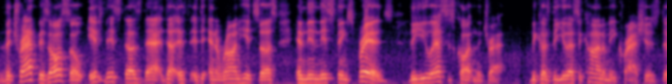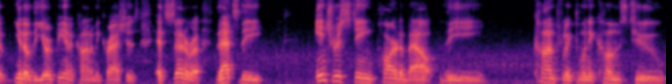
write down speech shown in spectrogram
The trap is also if this does that, if, if, and Iran hits us, and then this thing spreads the U.S. is caught in the trap because the U.S. economy crashes, the you know the European economy crashes, etc. That's the interesting part about the conflict when it comes to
